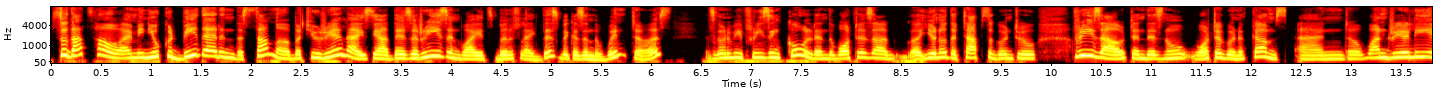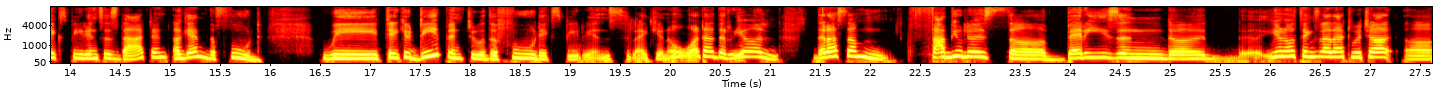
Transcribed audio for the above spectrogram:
So that's how i mean you could be there in the summer but you realize yeah there's a reason why it's built like this because in the winters it's going to be freezing cold and the waters are uh, you know the taps are going to freeze out and there's no water going to come. And uh, one really experiences that and again the food. We take you deep into the food experience. Like you know what are the real there are some fabulous uh, berries and uh, you know things like that which are uh,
